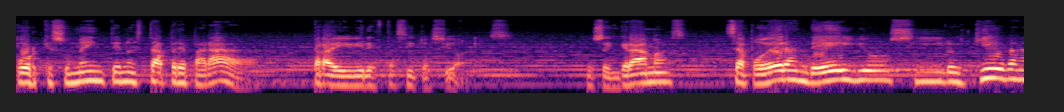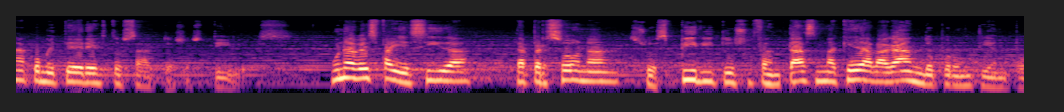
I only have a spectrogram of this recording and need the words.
porque su mente no está preparada para vivir estas situaciones. Los engramas se apoderan de ellos y los llevan a cometer estos actos hostiles. Una vez fallecida, la persona, su espíritu, su fantasma queda vagando por un tiempo,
